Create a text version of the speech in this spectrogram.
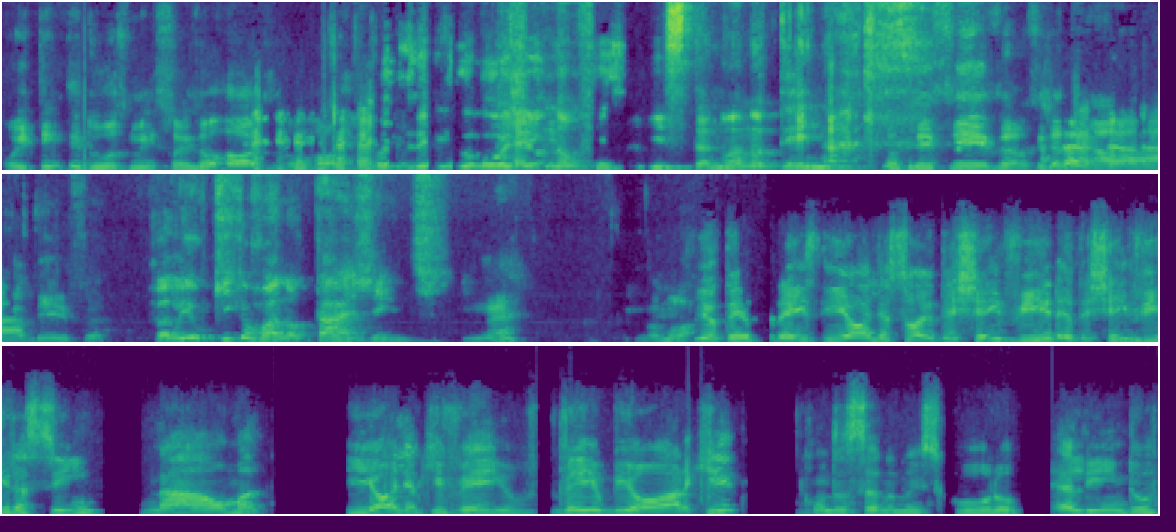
82 menções honrosas. honrosas. Hoje eu não fiz lista, não anotei nada. Não precisa, você já tem a aula na cabeça, Falei, o que, que eu vou anotar, gente? né? Vamos lá. E eu tenho três, e olha só, eu deixei vir, eu deixei vir assim, na alma, e olha o que veio. Veio Bjork, com Dançando no Escuro, é lindo.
